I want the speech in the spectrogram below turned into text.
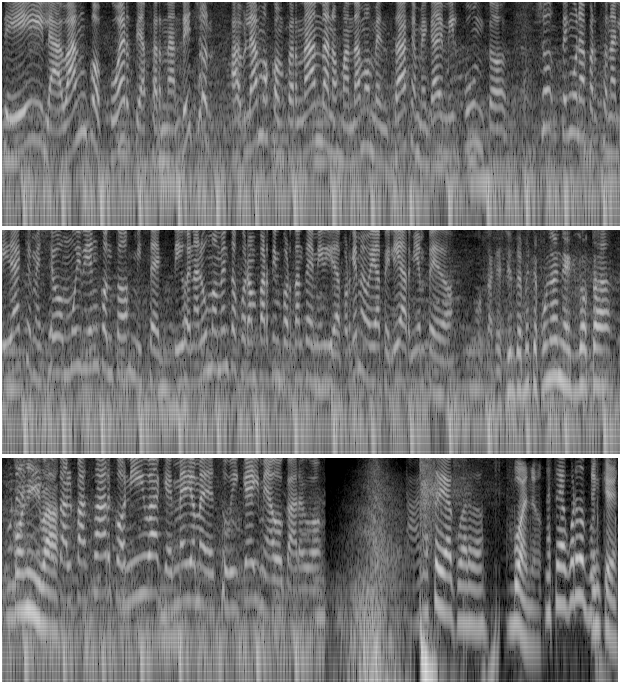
Sí, la banco fuerte a Fernanda. De hecho, hablamos con Fernanda, nos mandamos mensajes, me cae mil puntos. Yo tengo una personalidad que me llevo muy bien con todos mis ex. Digo, en algún momento fueron parte importante de mi vida. ¿Por qué me voy a pelear? Bien pedo. O sea que simplemente fue una anécdota Una con IVA. anécdota Al pasar con IVA, que en medio me desubiqué y me hago cargo. No, no estoy de acuerdo. Bueno, No estoy de acuerdo ¿en qué?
